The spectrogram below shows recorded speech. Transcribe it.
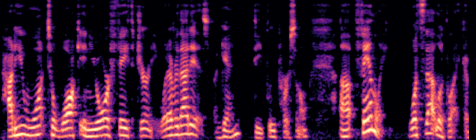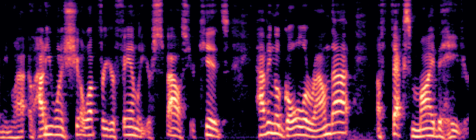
how do you want to walk in your faith journey? Whatever that is. Again, deeply personal. Uh, family, what's that look like? I mean, how, how do you want to show up for your family, your spouse, your kids? Having a goal around that affects my behavior.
